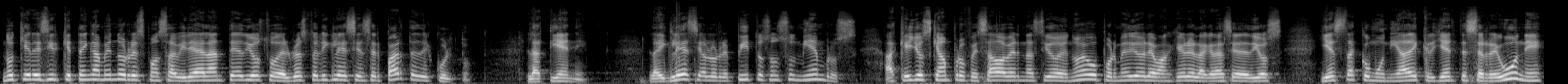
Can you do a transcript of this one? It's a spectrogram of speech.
no quiere decir que tenga menos responsabilidad delante de Dios o del resto de la iglesia en ser parte del culto. La tiene. La iglesia, lo repito, son sus miembros, aquellos que han profesado haber nacido de nuevo por medio del Evangelio y la gracia de Dios. Y esta comunidad de creyentes se reúne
